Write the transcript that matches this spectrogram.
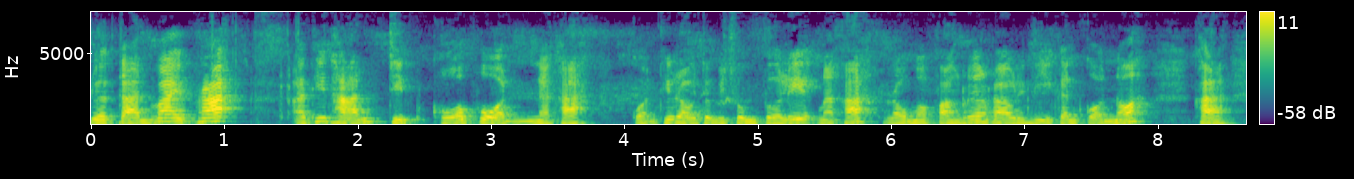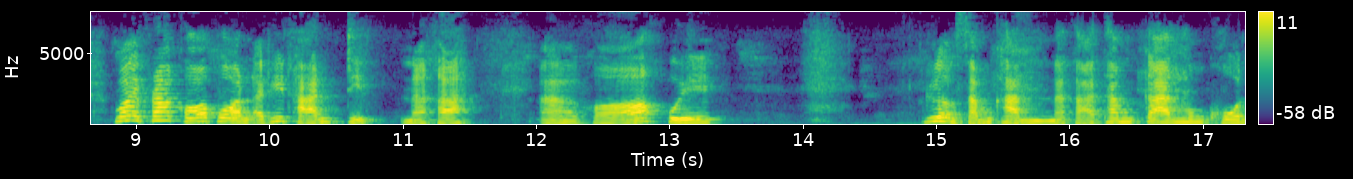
ด้วยการไหว้พระอธิษฐานจิตขอพรนะคะ ก่อนที่เราจะไปชมตัวเลขนะคะ เรามาฟังเรื่องราวดีๆกันก่อนเนาะค่ะ ไหว้พระขอพรอธิษฐานจิตนะคะอ่าขอคุยเรื่องสำคัญนะคะทำการมงคล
